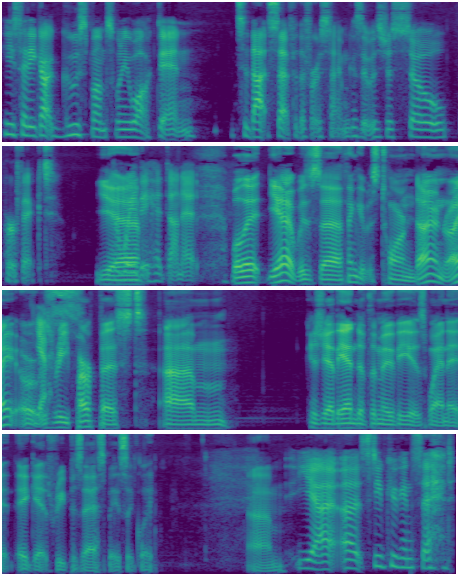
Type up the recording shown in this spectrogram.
he said he got goosebumps when he walked in to that set for the first time because it was just so perfect Yeah. the way they had done it. Well, it yeah, it was. Uh, I think it was torn down, right, or it Yes. was repurposed. Um, because yeah, the end of the movie is when it it gets repossessed, basically. Yeah, uh, Steve Coogan said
